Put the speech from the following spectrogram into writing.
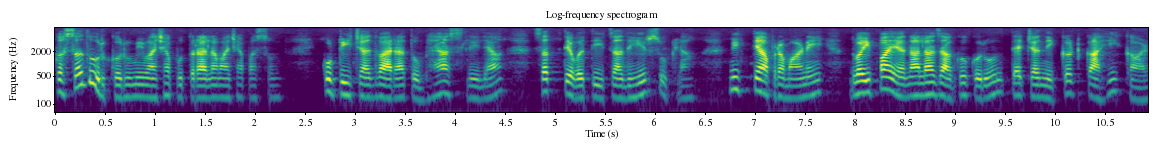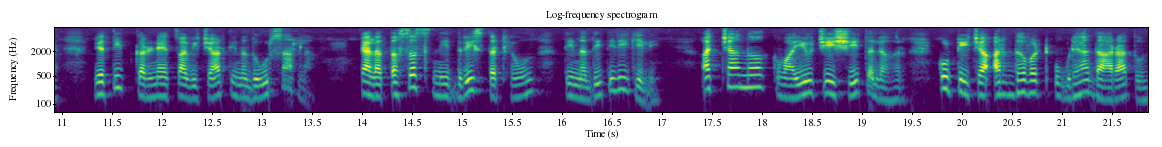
कसं दूर करू मी माझ्या पुत्राला माझ्यापासून? कुटीच्या द्वारात उभ्या असलेल्या सत्यवतीचा धीर सुटला. नित्याप्रमाणे द्वैपायनाला जाग करून त्याच्या निकट काही काळ व्यतीत करण्याचा विचार तिनं दूर सारला. त्याला तसंच निद्रिस्त ठेवून ती नदीतीरी गेली. अचानक वायूची शीतलहर कुटीच्या अर्धवट उघड्या दारातून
